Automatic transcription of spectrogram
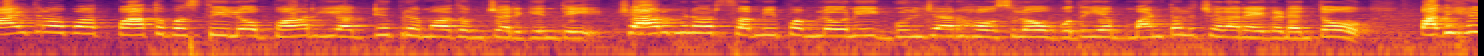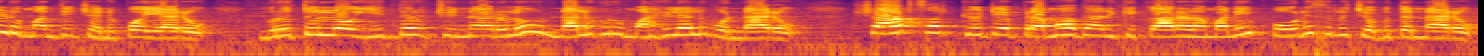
హైదరాబాద్ పాత బస్తీలో భారీ అగ్ని ప్రమాదం జరిగింది. చార్మినార్ సమీపంలోని గుల్జార్ హౌస్లో ఉదయం మంటలు చెలరేగడంతో పదిహేడు మంది చనిపోయారు. మృతుల్లో ఇద్దరు చిన్నారులు నలుగురు మహిళలు ఉన్నారు. షార్ట్ సర్క్యూటే ప్రమాదానికి కారణమని పోలీసులు చెబుతున్నారు.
